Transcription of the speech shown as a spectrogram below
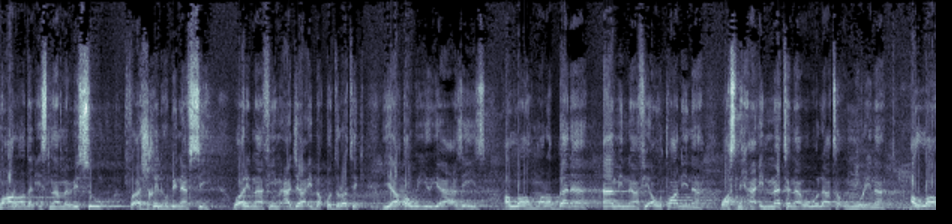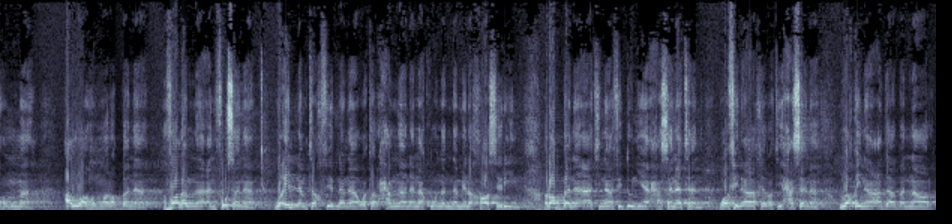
وأراد الإسلام بالسوء فأشغله بنفسه. وارنا فيهم عجائب قدرتك. يا قوي يا عزيز اللهم ربنا آمنا في أوطاننا واصلح أئمتنا وولاة أمورنا. اللهم اللهم ربنا ظلمنا أنفسنا وإن لم تغفر لنا وترحمنا لنكونن من الخاسرين. ربنا آتنا في الدنيا حسنة وفي الآخرة حسنة وقنا عذاب النار.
